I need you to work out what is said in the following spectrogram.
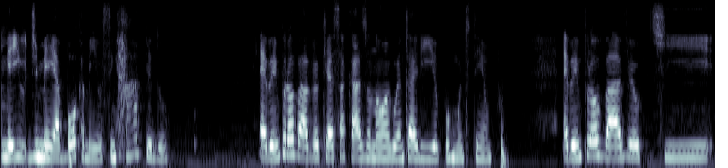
meio de meia boca, meio assim rápido, é bem provável que essa casa não aguentaria por muito tempo. É bem provável que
